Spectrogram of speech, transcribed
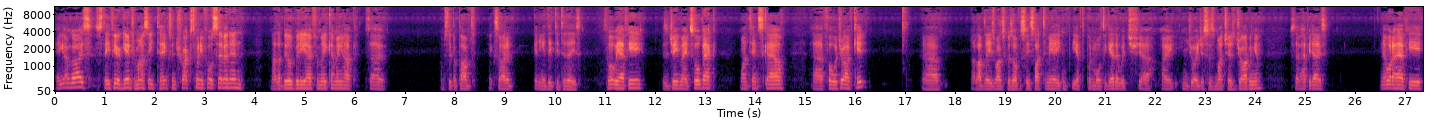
How you guys? Steve here again from RC Tanks and Trucks 24-7 and another build video for me coming up. So I'm super pumped, excited, getting addicted to these. So what we have here is a G-Made Sawback, 110 scale, uh, forward drive kit. Uh, I love these ones because obviously it's like Tamiya, you can you have to put them all together, which uh, I enjoy just as much as driving them. So happy days. Now what I have here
